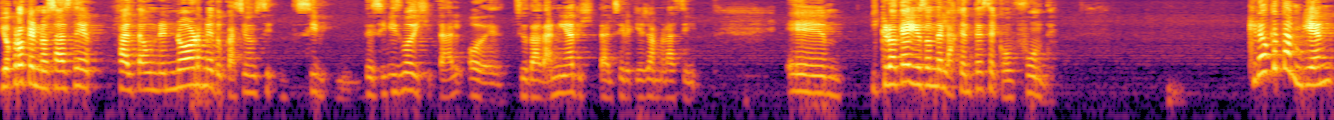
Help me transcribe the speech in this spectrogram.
Yo creo que nos hace falta una enorme educación de civismo digital o de ciudadanía digital, si le quieres llamar así. Eh, y creo que ahí es donde la gente se confunde. Creo que también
